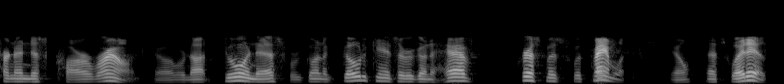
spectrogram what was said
turning this car around. You know, we're not doing this. We're going to go to Kansas. We're going to have Christmas with family. You know, that's what it is.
